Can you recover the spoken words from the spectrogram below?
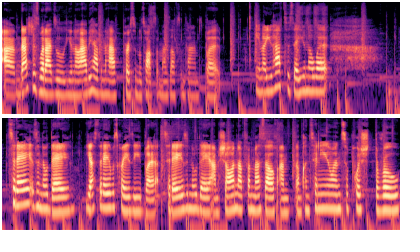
Um, that's just what I do. You know, I be having to have personal talks with myself sometimes, but you know, you have to say, you know what? Today is a new day. Yesterday was crazy, but today is a new day. I'm showing up for myself. I'm I'm continuing to push through.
